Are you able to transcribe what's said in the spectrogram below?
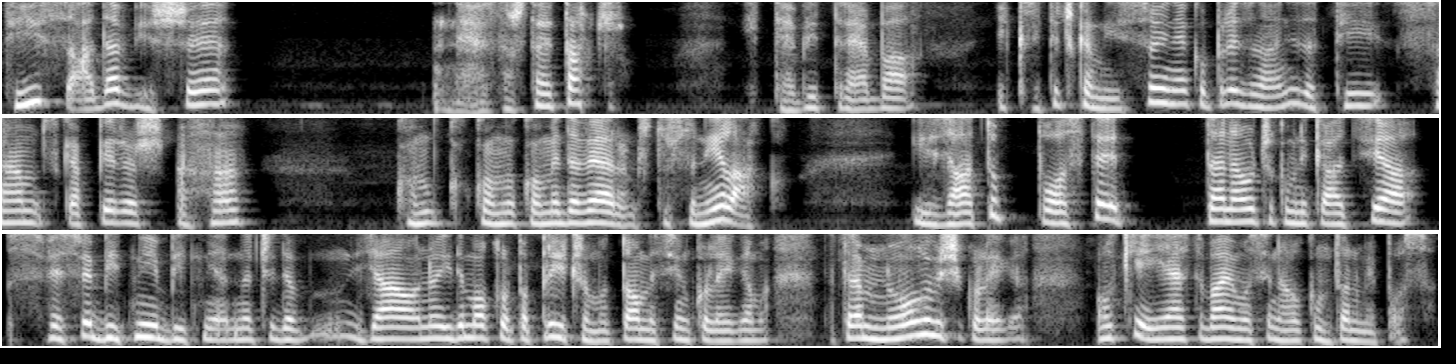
ti sada više ne znaš šta je tačno. I tebi treba i kritička misao i neko predznanje da ti sam skapiraš aha, kom, kome, kome da verujem, što, što nije lako. I zato postaje ta naučna komunikacija sve sve bitnije i bitnija. Znači da ja ono idem okolo pa pričam o tome svim kolegama. Da treba mnogo više kolega. Ok, jeste, bavimo se naukom, to nam je posao.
